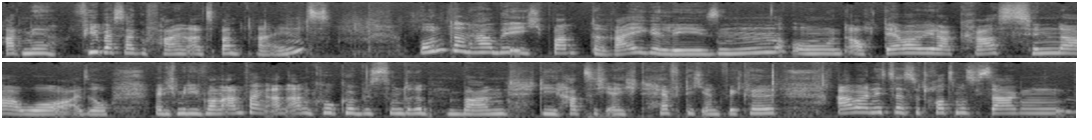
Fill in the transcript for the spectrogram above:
hat mir viel besser gefallen als Band 1. Und dann habe ich Band 3 gelesen und auch der war wieder krass. Cinder, wow, also wenn ich mir die von Anfang an angucke bis zum dritten Band, die hat sich echt heftig entwickelt. Aber nichtsdestotrotz muss ich sagen,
